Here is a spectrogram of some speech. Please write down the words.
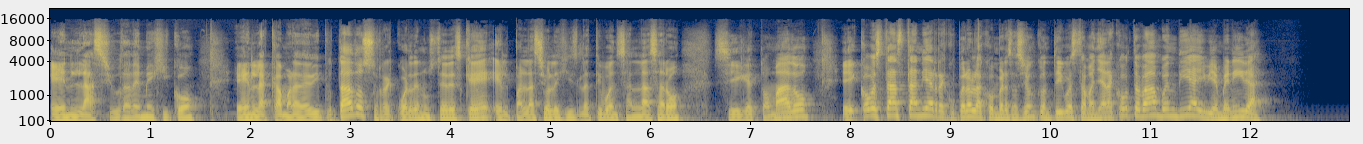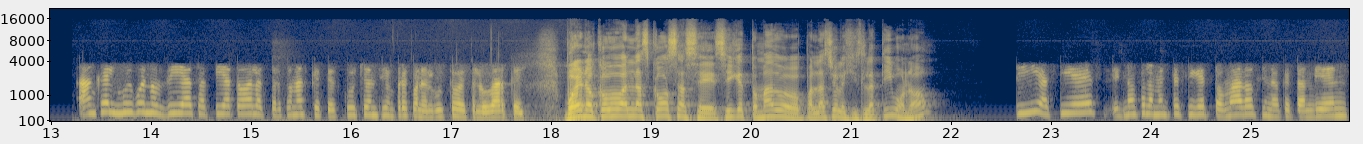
en la Ciudad de México, en la Cámara de Diputados. Recuerden ustedes que el Palacio Legislativo en San Lázaro sigue tomado. Eh, ¿Cómo estás, Tania? Recupero la conversación contigo esta mañana. ¿Cómo te va? Buen día y bienvenida. Ángel, muy buenos días a ti y a todas las personas que te escuchan, siempre con el gusto de saludarte. Bueno, ¿cómo van las cosas? Eh, sigue tomado Palacio Legislativo, ¿no? Sí, así es. No solamente sigue tomado, sino que también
